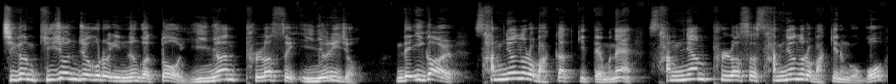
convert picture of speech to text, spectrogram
지금 기존적으로 있는 것도 2년 플러스 2년이죠. 근데 이걸 3년으로 바꿨기 때문에 3년 플러스 3년으로 바뀌는 거고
